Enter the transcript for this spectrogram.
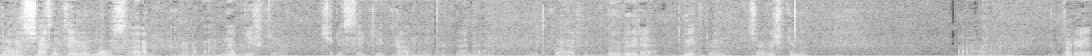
Но сейчас вот я вернулся к набивке через всякие экраны и так далее биткоинов благодаря Дмитрию Чагашкину, а, который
